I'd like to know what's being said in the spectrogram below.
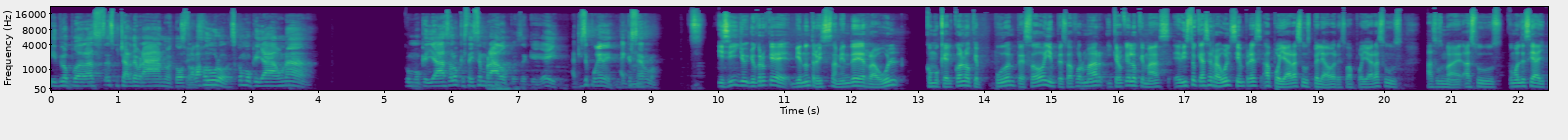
Y lo podrás escuchar de Brando, de todos. Sí, Trabajo sí. duro. Es como que ya una... Como que ya es algo que está ahí sembrado, pues, de que, hey, aquí se puede, hay que hacerlo. Y sí, yo, yo creo que viendo entrevistas también de Raúl, como que él con lo que pudo empezó y empezó a formar, y creo que lo que más he visto que hace Raúl siempre es apoyar a sus peleadores o apoyar a sus, a sus, a sus, como él decía,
